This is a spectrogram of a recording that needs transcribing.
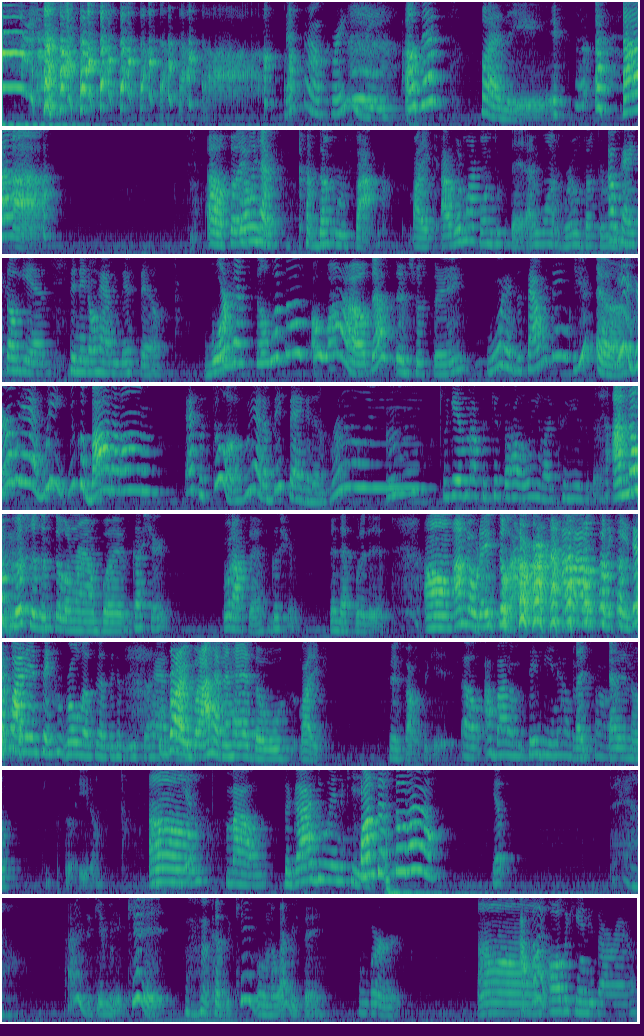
Hey. oh, so they only have Dunkaroo socks. Like, I, what going to do that? I want real Dunkaroo. Okay, so yeah, then they don't have them. They're still Warhead's still with us? Oh, wow. That's interesting. Warheads, the sour things. Yeah. Yeah, girl, we had we you could buy the um at the store. We had a big bag of them. Really? hmm We gave them out to the kids for Halloween like two years ago. I know Gushers are still around, but Gushers, what I say? gushers. Then that's what it is. Um, I know they still around. I bought those for the kids. That's why I didn't say fruit roll ups or nothing because we still have. Right, them. but I haven't had those like since I was a kid. Oh, I bought them. They be in the house Like all the time. I didn't know people still ate them. Um, My the guy do and the kids. Fun still around. Yep. Damn, I need to give me a kid because the kid gonna know everything. Word. Um, I feel like all the candies are around.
